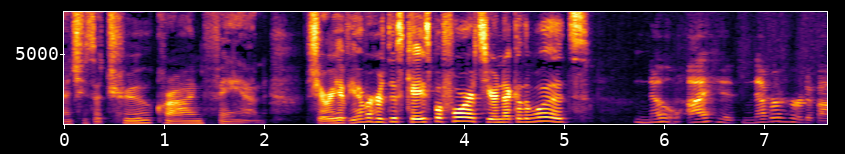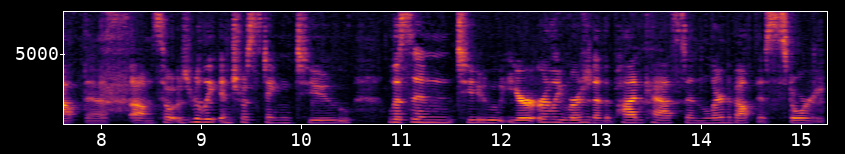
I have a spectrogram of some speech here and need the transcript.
and she's a true crime fan. Sherry, have you ever heard this case before? It's your neck of the woods. No, I had never heard about this. Um, so it was really interesting to listen to your early version of the podcast and learn about this story.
